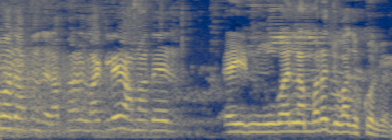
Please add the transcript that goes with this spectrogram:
ধন্যবাদ আপনাদের। আপনারা লাগলে আমাদের এই মোবাইল নাম্বারে যোগাযোগ করবেন।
